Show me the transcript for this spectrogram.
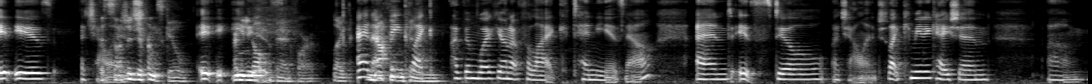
It is a challenge. it's such a different skill, It, it, and it you're not prepared for it. Like, And I think can- like I've been working on it for like 10 years now and it's still a challenge. Like communication, um,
